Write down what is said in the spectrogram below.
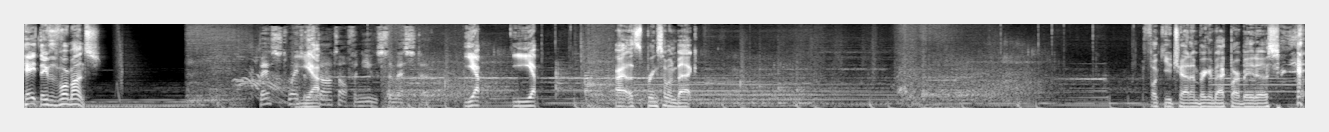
Kate, thank you for the four months. Best way to Yep. start off a new semester. Yep. Yep. All right, let's bring someone back. Fuck you, Chad. I'm bringing back Barbados.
